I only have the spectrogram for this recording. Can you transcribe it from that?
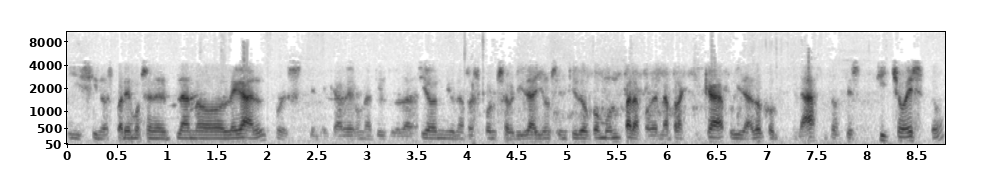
y si nos ponemos en el plano legal, pues tiene que haber una titulación y una responsabilidad y un sentido común para poderla practicar, cuidado con la. Entonces, dicho esto,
